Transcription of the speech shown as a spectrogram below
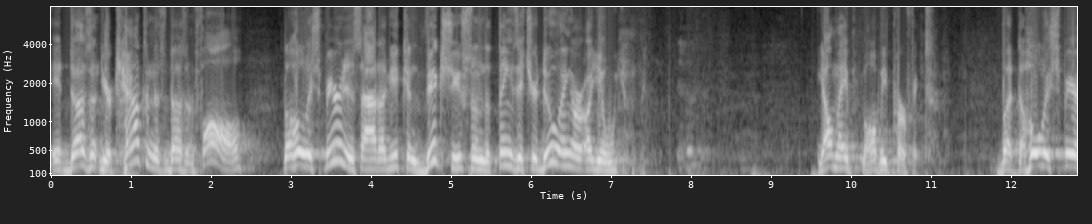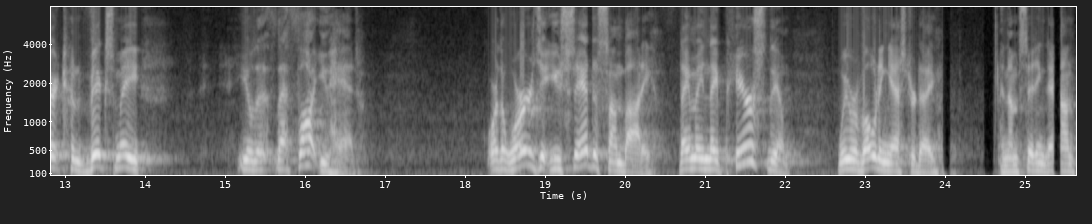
it doesn't, your countenance doesn't fall. The Holy Spirit inside of you convicts you from the things that you're doing, or, or you know, y'all may all be perfect. But the Holy Spirit convicts me, you know, that, that thought you had, or the words that you said to somebody. They I mean they pierce them. We were voting yesterday, and I'm sitting down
